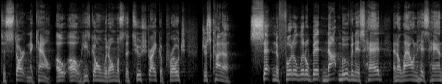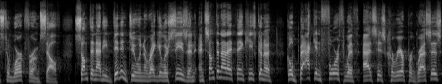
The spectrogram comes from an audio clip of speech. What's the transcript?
to start an account. Oh, oh, he's going with almost a two strike approach, just kind of setting the foot a little bit, not moving his head, and allowing his hands to work for himself. Something that he didn't do in the regular season, and something that I think he's going to go back and forth with as his career progresses.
